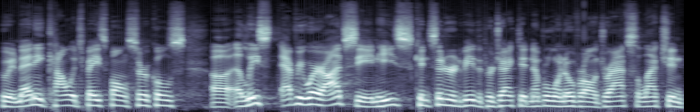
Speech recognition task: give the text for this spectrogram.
who in many college baseball circles, uh, at least everywhere I've seen, he's considered to be the projected number one overall draft selection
